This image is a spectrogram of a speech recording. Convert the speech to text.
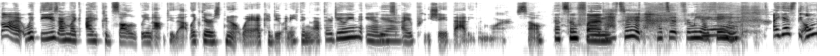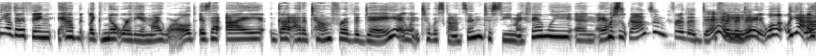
But with these, I'm like, I could solidly not do that. Like, there's no way I could do anything that they're doing, and Yeah. I appreciate that even more. So That's so fun. that's it. That's it for me. I think. I guess the only other thing happened like noteworthy in my world is that I got out of town for the day. I went to Wisconsin to see my family and I actually Wisconsin for the day. for the day. Well, yeah, I, was-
